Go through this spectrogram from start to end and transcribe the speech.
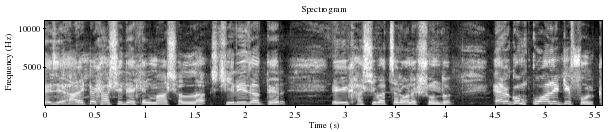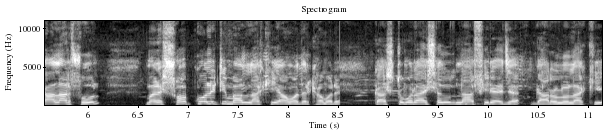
এই যে আরেকটা খাসি দেখেন, মাশাল্লাহ সিরি জাতের। এই খাসি বাচ্চারা অনেক সুন্দর। এরকম কোয়ালিটি ফুল কালারফুল মানে সব কোয়ালিটি মাল রাখি আমাদের খামারে। কাস্টমার আসে যদি না ফিরে যায়, গারলও রাখি।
